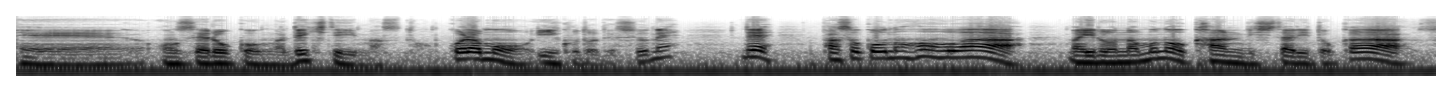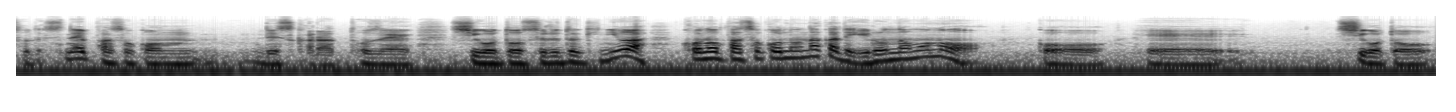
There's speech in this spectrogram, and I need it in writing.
えー、音声録音ができていますと。これはもういいことですよね。で、パソコンの方は、まあ、いろんなものを管理したりとか、そうですね、パソコンですから当然仕事をするときには、このパソコンの中でいろんなものを、こう、えー仕事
